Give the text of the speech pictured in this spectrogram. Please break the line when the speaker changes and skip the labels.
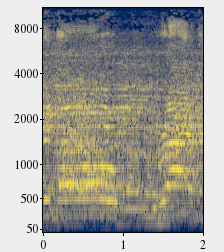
Ravenel Ran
